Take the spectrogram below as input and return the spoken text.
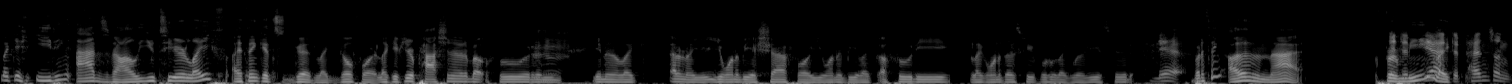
like if eating adds value to your life, I think it's good. Like go for it. Like if you're passionate about food and Mhm. you know like I don't know, you, you want to be a chef or you want to be like a foodie, like one of those people who like reviews food. Yeah. But I think other than that, for de- me yeah, like it depends on.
